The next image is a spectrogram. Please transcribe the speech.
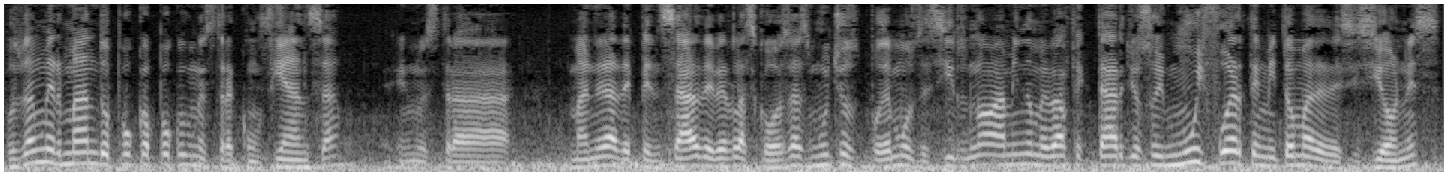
pues van mermando poco a poco nuestra confianza, en nuestra manera de pensar, de ver las cosas. Muchos podemos decir, no, a mí no me va a afectar, yo soy muy fuerte en mi toma de decisiones,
